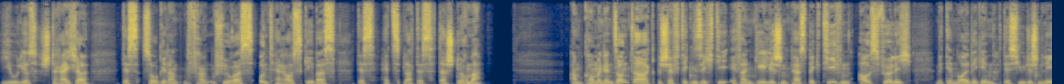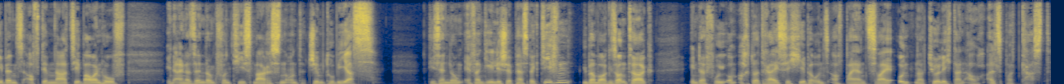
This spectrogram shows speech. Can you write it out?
Julius Streicher, des sogenannten Frankenführers und Herausgebers des Hetzblattes Der Stürmer. Am kommenden Sonntag beschäftigen sich die evangelischen Perspektiven ausführlich mit dem Neubeginn des jüdischen Lebens auf dem Nazi-Bauernhof in einer Sendung von Thies Marsen und Jim Tobias. Die Sendung Evangelische Perspektiven übermorgen Sonntag in der Früh um 8.30 Uhr hier bei uns auf Bayern 2 und natürlich dann auch als Podcast.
